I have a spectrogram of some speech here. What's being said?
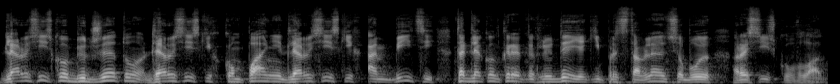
для російського бюджету, для російських компаній, для російських амбіцій та для конкретних людей, які представляють собою російську владу.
